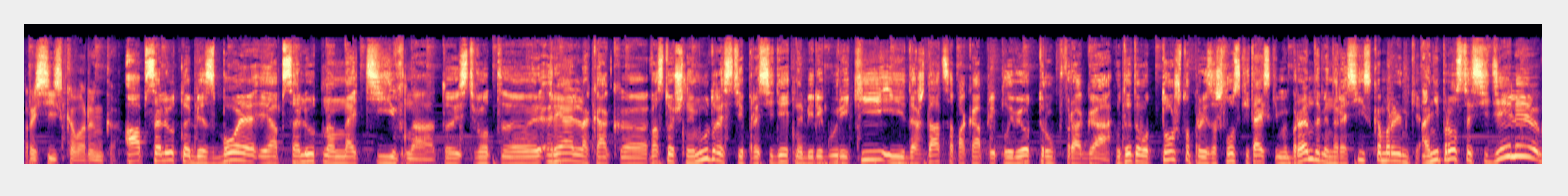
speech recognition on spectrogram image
российского рынка. Абсолютно без боя и абсолютно нативно. То есть вот э, реально как э, восточной мудрости просидеть на берегу реки и дождаться, пока приплывет труп врага. Вот это вот то, что произошло с китайскими брендами на российском рынке. Они просто сидели,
